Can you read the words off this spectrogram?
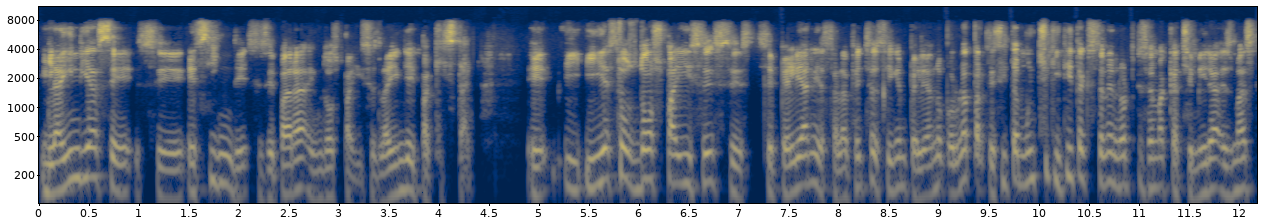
Y la India se, se escinde, se separa en dos países, la India y Pakistán. Eh, y, y estos dos países se, se pelean y hasta la fecha siguen peleando por una partecita muy chiquitita que está en el norte que se llama Cachemira. Es más,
